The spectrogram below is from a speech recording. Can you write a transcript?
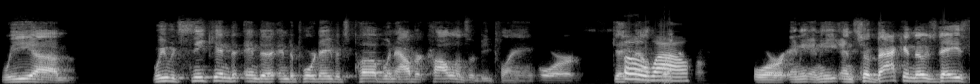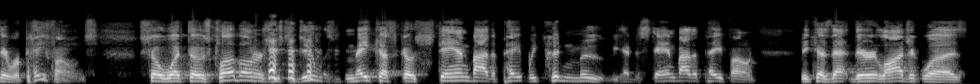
We, um, we would sneak into, into, into Poor David's Pub when Albert Collins would be playing or Oh, wow. Brown or and, and he and so back in those days there were payphones. So what those club owners used to do was make us go stand by the pay. We couldn't move. We had to stand by the payphone because that their logic was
